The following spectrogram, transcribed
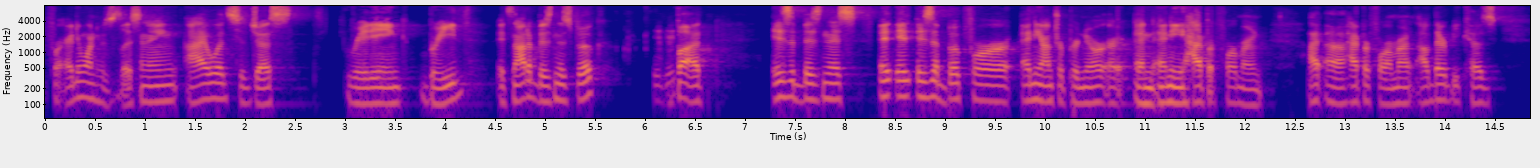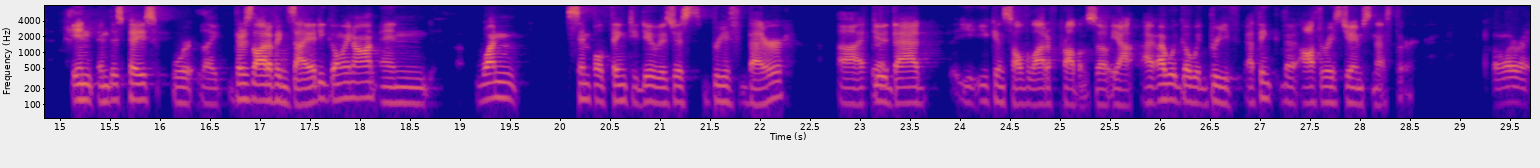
for anyone who's listening, I would suggest reading Breathe. It's not a business book, mm-hmm. but is a business it is a book for any entrepreneur and any high performer uh, high performer out there because in in this space we're like there's a lot of anxiety going on and one simple thing to do is just breathe better. Uh, do that, you, you, can solve a lot of problems. So yeah, I, I would go with breathe. I think the author is James Nestor. All right.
